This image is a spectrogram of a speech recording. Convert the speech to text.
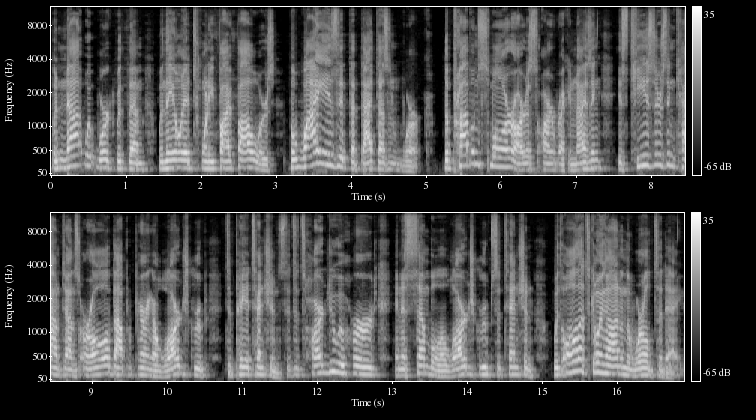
but not what worked with them when they only had 25 followers. But why is it that that doesn't work? The problem smaller artists aren't recognizing is teasers and countdowns are all about preparing a large group to pay attention, since it's hard to herd and assemble a large group's attention with all that's going on in the world today.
